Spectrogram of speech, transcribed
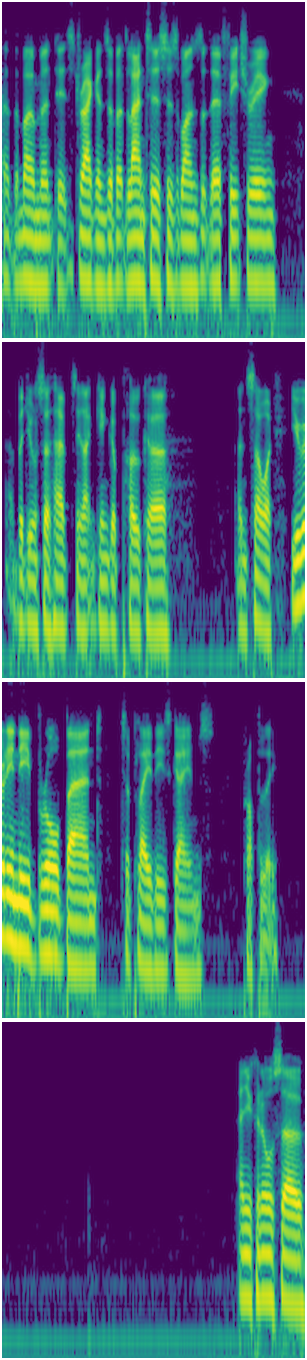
At the moment, it's Dragons of Atlantis is the ones that they're featuring, but you also have things like Zynga Poker and so on. You really need broadband to play these games properly. And you can also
